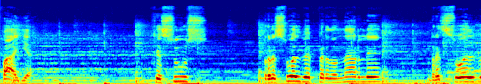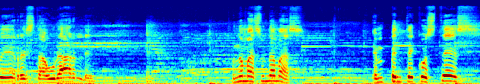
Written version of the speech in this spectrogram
falla, Jesús resuelve perdonarle, resuelve restaurarle. Una más, una más. En Pentecostés,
